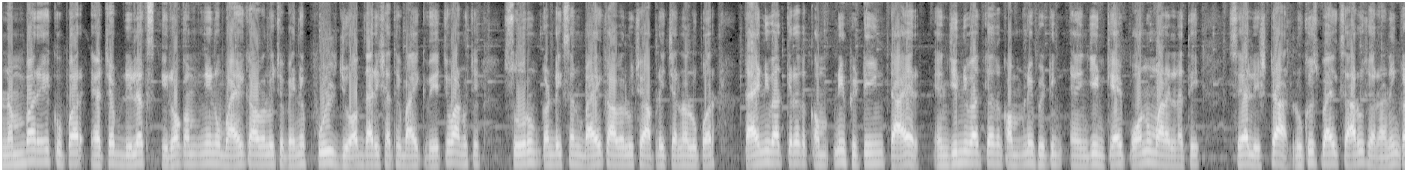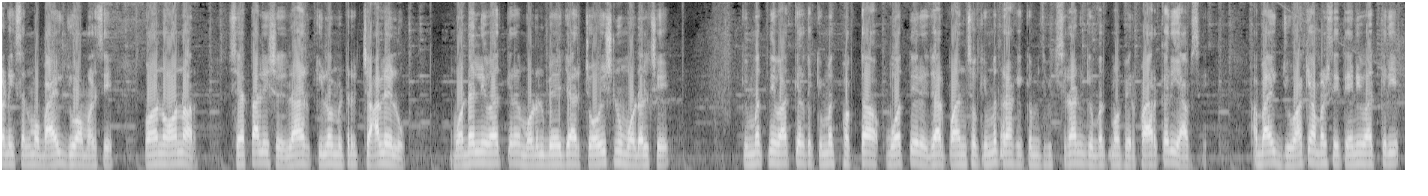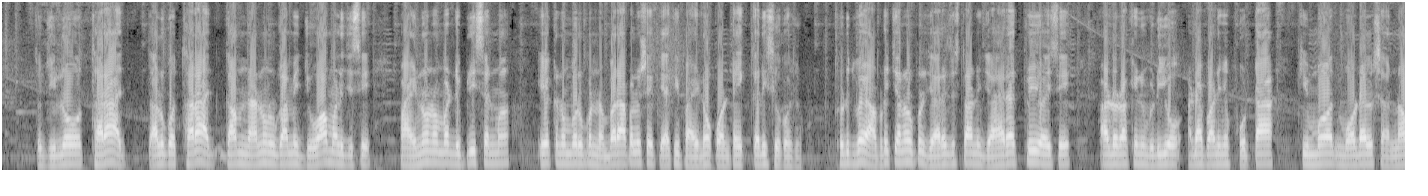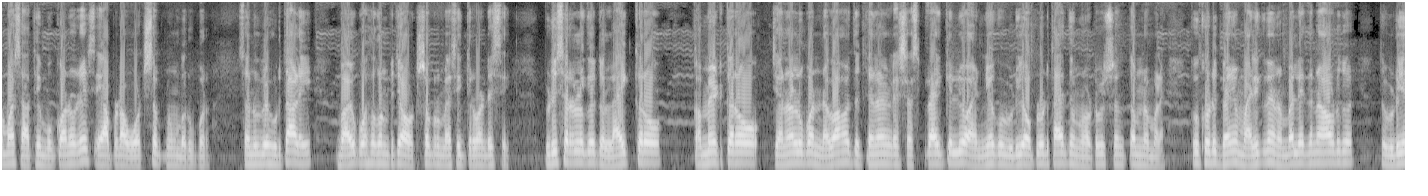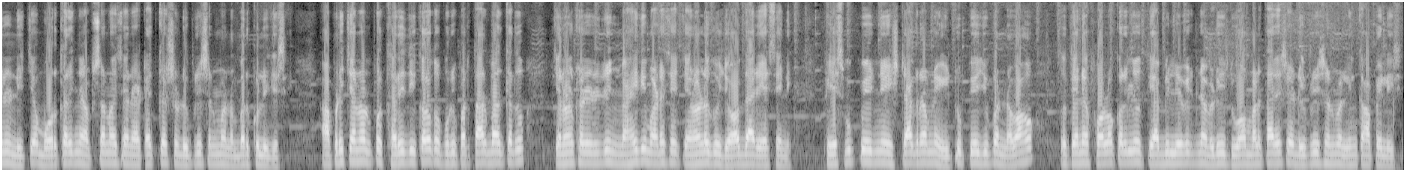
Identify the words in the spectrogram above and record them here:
Number એક ઉપર HF deluxe Hero કંપનીનું બાઇક આવેલું છે. ભાઈને ફૂલ જવાબદારી સાથે બાઇક વેચવાનું છે. શોરૂમ કન્ડિશન બાઇક આવેલું છે આપણી ચેનલ ઉપર. ટાયરની વાત કરીએ તો કંપની ફિટિંગ ટાયર, એન્જિનની વાત કરીએ તો કંપની ફિટિંગ એન્જિન, ક્યાંય પોનું મારેલ નથી. સેલ સ્ટાર લુકસ બાઇક સારું છે. રનિંગ કન્ડિશનમાં બાઇક જોવા મળશે. વન ઓનર, સેતાલીસ હજાર કિલોમીટર ચાલેલું. મોડલની વાત કરીએ મોડલ બે હજાર ચોવીસનું મોડલ છે. કિંમતની વાત કરીએ તો કિંમત ફક્ત બોતેર હજાર પાંચસો કિંમત રાખી કિંમત વિક્સરાની કિંમતમાં ફેરફાર કરી આપશે. આ બાઇક જોવા ક્યાં મળશે તેની વાત કરીએ તો જિલ્લો થરાજ તાલુકો થરાજ ગામ નાનું ગામે જોવા મળી જશે. ભાઈનો નંબર ડિપ્રેશનમાં એક નંબર ઉપર નંબર આપેલો છે, ત્યાંથી ભાઈનો કોન્ટેક કરી શકો છો. ખેડૂતભાઈ, આપણી ચેનલ પર જ્યારે જસ્તા અને જાહેરાત ફ્રી હોય છે, આડો રાખીને વીડિયો આડા પાડીને ફોટા કિંમત મોડલ સરનામા સાથે મૂકવાનું રહેશે. આપણા વોટ્સઅપ નંબર ઉપર. સનુભાઈ હુડતાળી બાયો પાંચસો પછી વોટ્સઅપ પર મેસેજ કરવાનો રહેશે. વીડિયો સારો લાગ્યો તો લાઇક કરો કમેન્ટ કરો. ચેનલ ઉપર નવા હોય તો ચેનલને સબસ્ક્રાઈબ કરી લો. અન્ય કોઈ વીડિયો અપલોડ થાય તો નોટિફિકેશન તમને મળે. કોઈ ખેડૂત ભાઈને માલિકના નંબર લેતા ન આવડતો હોય તો વિડીયોની નીચે મોર કરીને ઓપ્શન હોય છે અને અટેચ કરશો ડિપ્રેશનમાં નંબર ખુલી જશે. આપણી ચેનલ પર ખરીદી કરો તો પૂરી પડતાર બાદ કરજો ચેનલ ખરીદીની માહિતી મળે છે ચેનલને કોઈ જવાબદારી હશે નહીં. ફેસબુક પેજ ને ઇન્સ્ટાગ્રામ ને યુટ્યુબ પેજ ઉપર નવા હો, તો તેને ફોલો કરી લો, ત્યાં બી લેવિટના વીડિયો જોવા મળતા રહેશે. ડિપ્રેશનમાં લિંક આપેલી છે.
